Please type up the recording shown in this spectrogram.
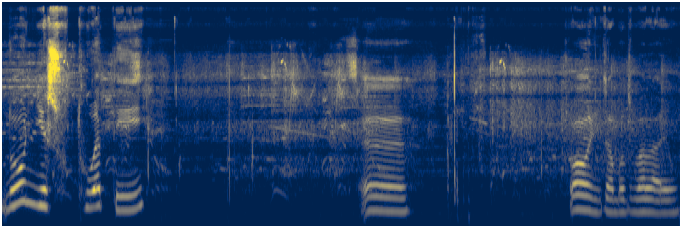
No niestety. E, co oni tam odwalają?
